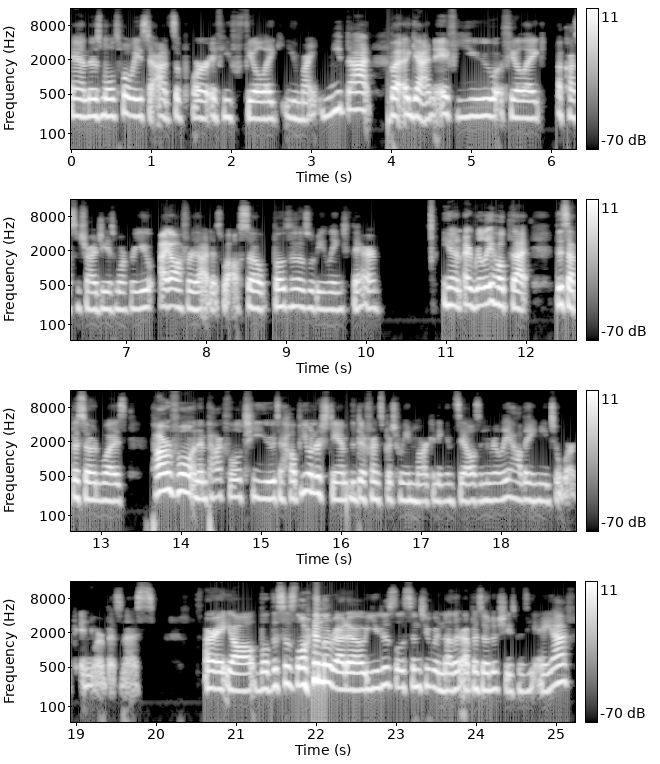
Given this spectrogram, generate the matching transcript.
And there's multiple ways to add support if you feel like you might need that. But again, if you feel like a custom strategy is more for you, I offer that as well. So, both of those will be linked there. And I really hope that this episode was powerful and impactful to you to help you understand the difference between marketing and sales and really how they need to work in your business. All right, y'all. Well, this is Lauren Loretto. You just listened to another episode of She's Busy AF.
